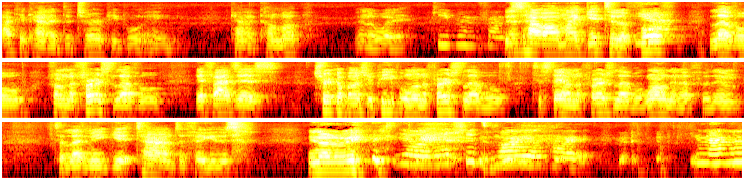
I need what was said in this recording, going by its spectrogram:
I could kind of deter people and kind of come up in a way. Keep him from. This is how I might get to the fourth level from the first level if I just trick a bunch of people on the first level to stay on the first level long enough for them to let me get time to figure this. You know what I mean? Yo, that shit's Mario Kart. You remember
